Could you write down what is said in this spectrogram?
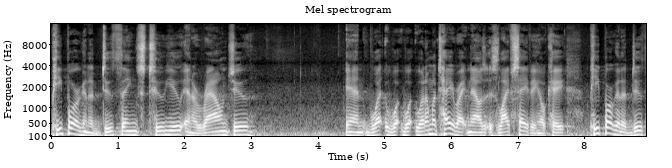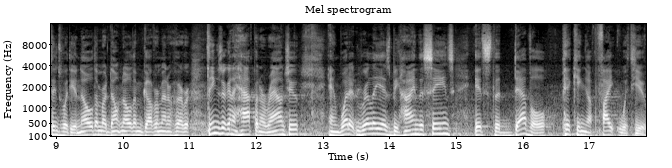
People are going to do things to you and around you. And what, what, what I'm going to tell you right now is, is life saving, okay? People are going to do things, whether you know them or don't know them, government or whoever. Things are going to happen around you. And what it really is behind the scenes, it's the devil picking a fight with you.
